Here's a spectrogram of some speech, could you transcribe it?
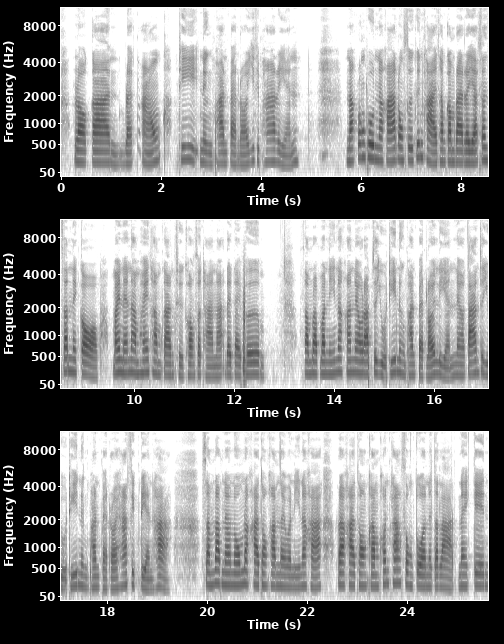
ๆ รอการ blackout ที่ 1,825 เหรียญ นักลงทุนนะคะลงซื้อขึ้นขายทำกำไรระยะสั้น ๆ ในกรอบ ไม่แนะนำให้ทำการถือครองสถานะใด ๆ เพิ่มสำหรับวันนี้นะคะ แนวรับจะอยู่ที่ 1,800 เหรียญ แนวต้านจะอยู่ที่ 1,850 เหรียญค่ะ สำหรับแนวโน้มราคาทองคำในวันนี้นะคะ ราคาทองคำค่อนข้างทรงตัวในตลาดในเกณฑ์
